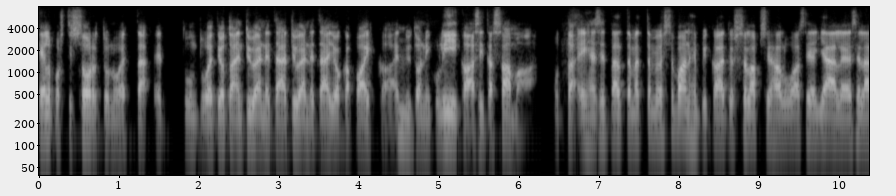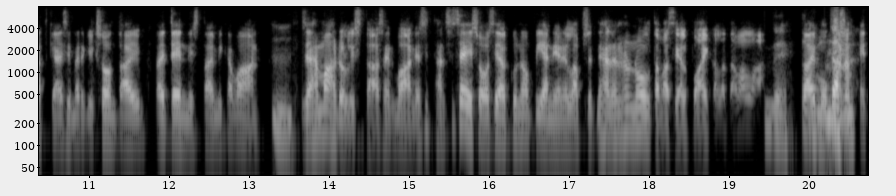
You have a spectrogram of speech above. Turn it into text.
helposti sortunut, että et tuntuu, että jotain työnnetään, työnnetään joka paikkaa, että mm. nyt on niin kuin liikaa sitä samaa mutta eihän se välttämättä myös se vanhempikaan, että jos se lapsi haluaa siihen jäälle ja se lätkä esimerkiksi on tai, tai tennis tai mikä vaan, mm. sehän mahdollistaa sen vaan. Ja sittenhän se seisoo siellä, kun ne on pieniä ne lapset, niin hänen on oltava siellä paikalla tavallaan. Ne. Tai mukana. Et,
